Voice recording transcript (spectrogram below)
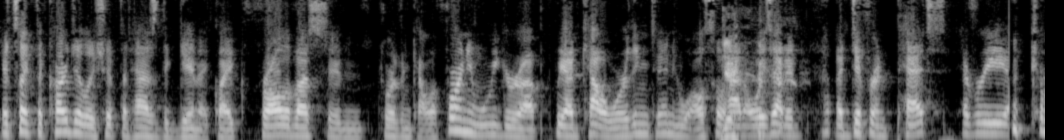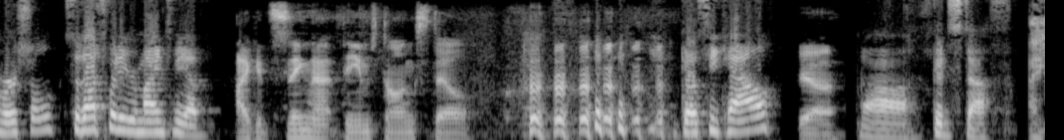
It's like the car dealership that has the gimmick. Like for all of us in Northern California when we grew up, we had Cal Worthington, who also had always had a, a different pet every uh, commercial. So that's what he reminds me of. I could sing that theme song still. Go see Cal. Yeah. Ah, good stuff. I,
